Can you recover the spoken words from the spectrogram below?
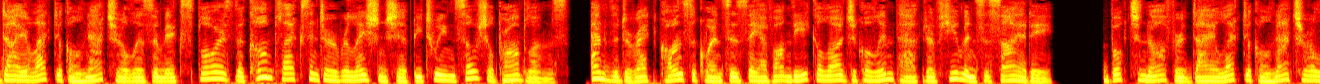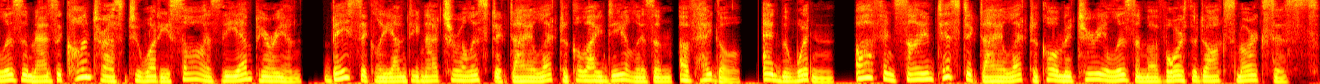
Dialectical naturalism explores the complex interrelationship between social problems and the direct consequences they have on the ecological impact of human society. Bookchin offered dialectical naturalism as a contrast to what he saw as the Empyrean, basically anti-naturalistic dialectical idealism of Hegel, and the wooden, often scientistic dialectical materialism of orthodox Marxists.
